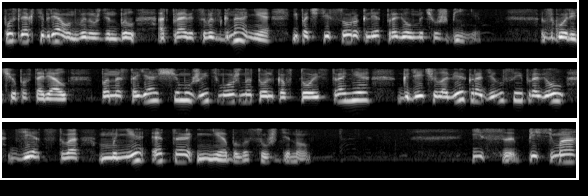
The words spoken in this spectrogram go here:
После октября он вынужден был отправиться в изгнание и почти 40 лет провел на чужбине. С горечью повторял «По-настоящему жить можно только в той стране, где человек родился и провел детство. Мне это не было суждено». Из письма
